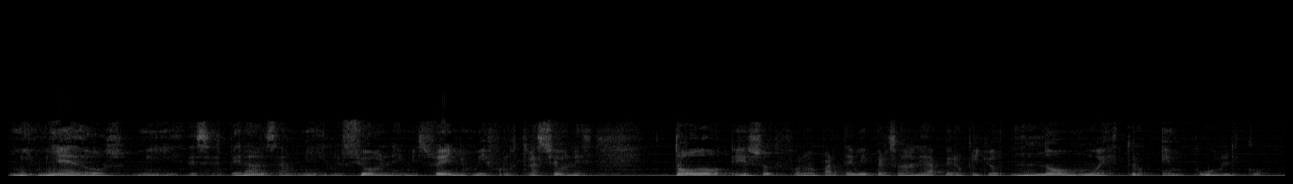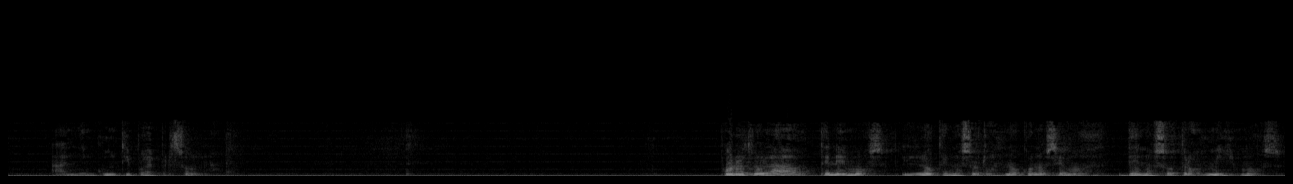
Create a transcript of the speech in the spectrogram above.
mis miedos, mis desesperanzas, mis ilusiones, mis sueños, mis frustraciones, todo eso que forma parte de mi personalidad, pero que yo no muestro en público a ningún tipo de persona. Por otro lado, tenemos lo que nosotros no conocemos de nosotros mismos,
